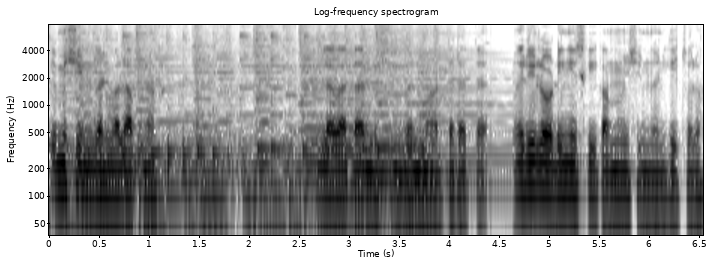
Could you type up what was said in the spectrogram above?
ये मशीन गन वाला अपना। लगातार मशीन गन मारता रहता है। रीलोडिंग इसकी कम है मशीन गन की, चलो।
